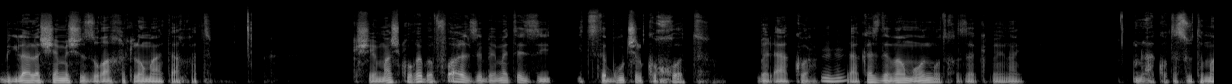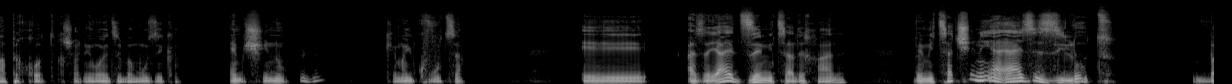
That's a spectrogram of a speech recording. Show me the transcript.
בגלל השמש שזורחת לו מהתחת. כשמה שקורה בפועל זה באמת איזו הצטברות של כוחות בלהקה. מהמם. להקה זה דבר מאוד מאוד חזק בעיניי. להקות עשו את המהפכות, איך שאני רואה את זה במוזיקה. הם שינו. מהמם. כי הם היו קבוצה. אה, אז היה את זה מצד אחד, ומצד שני היה איזו זילות ב...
